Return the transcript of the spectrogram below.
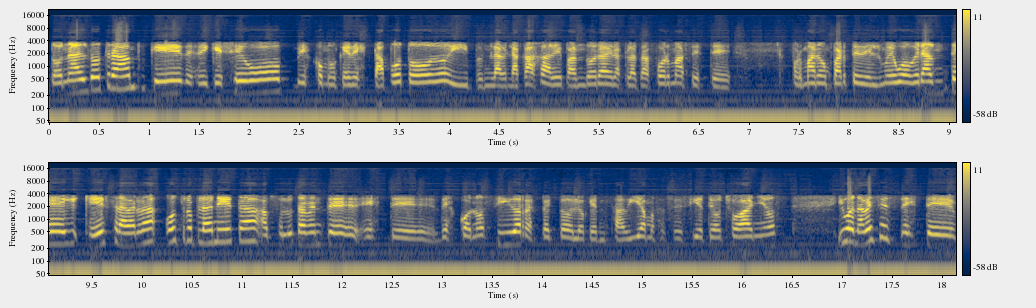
Donaldo Trump, que desde que llegó es como que destapó todo y la, la caja de Pandora de las plataformas este, formaron parte del nuevo Gran Tech, que es la verdad otro planeta absolutamente este, desconocido respecto de lo que sabíamos hace 7, 8 años. Y bueno, a veces este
